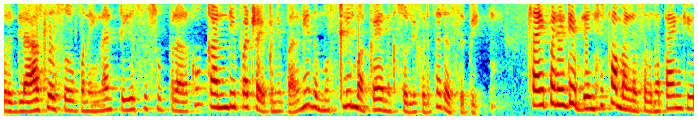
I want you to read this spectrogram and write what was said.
ஒரு கிளாஸில் சர்வ் பண்ணிங்கன்னா டேஸ்ட்டு சூப்பராக இருக்கும். கண்டிப்பாக ட்ரை பண்ணி பாருங்கள் இது முஸ்லீம் அக்கா எனக்கு சொல்லிக் கொடுத்த ரெசிபி ட்ரை பண்ணிவிட்டு எப்படி இருந்துச்சு கமெண்ட்டில் சொல்லுங்கள் தேங்க்யூ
